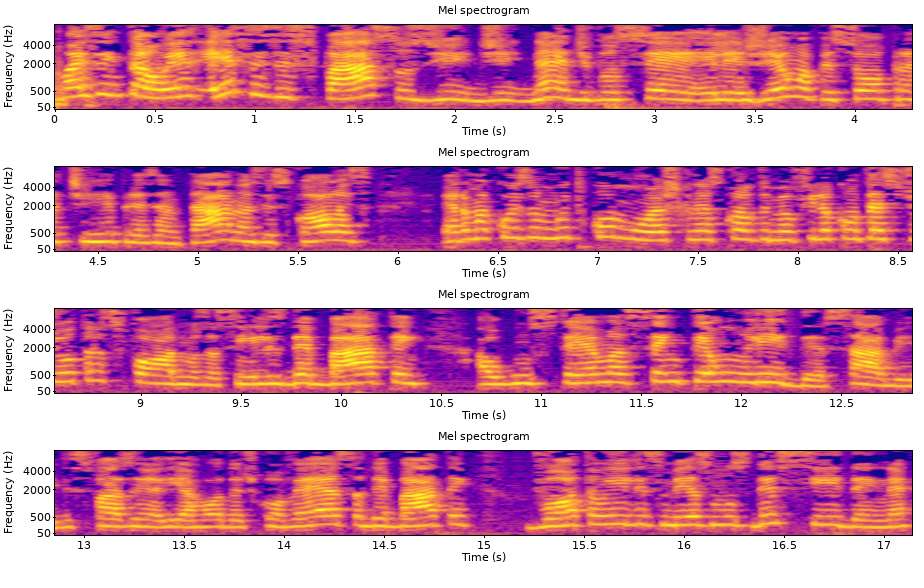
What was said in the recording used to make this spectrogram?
Mas então, esses espaços de, de, né, de você eleger uma pessoa para te representar nas escolas era uma coisa muito comum. Acho que na escola do meu filho acontece de outras formas. Assim, eles debatem alguns temas sem ter um líder, sabe? Eles fazem ali a roda de conversa, debatem, votam e eles mesmos decidem, né?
